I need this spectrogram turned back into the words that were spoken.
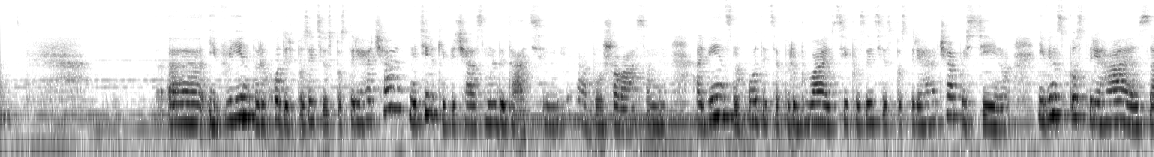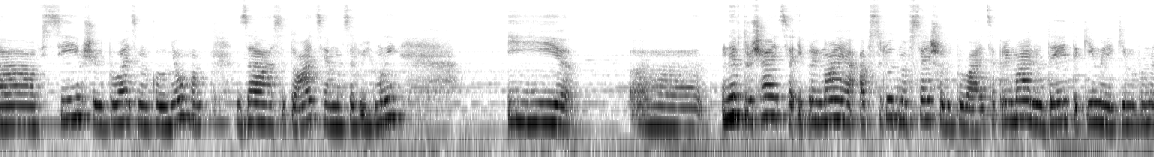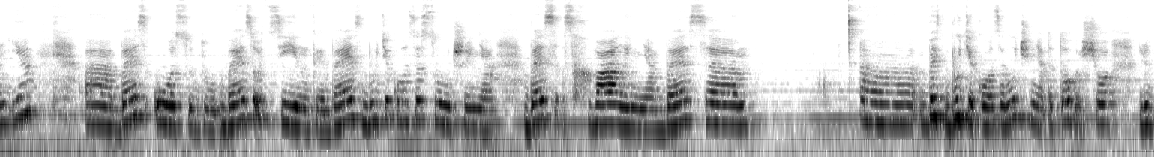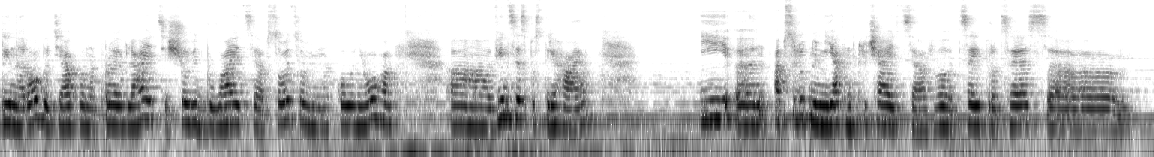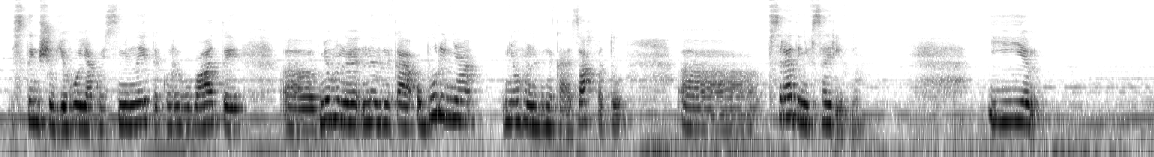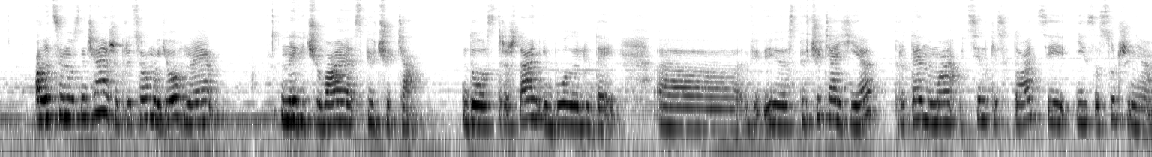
і він переходить в позицію спостерігача не тільки під час медитації або шавасами, а він знаходиться, перебуває в цій позиції спостерігача постійно. І він спостерігає за всім, що відбувається навколо нього, за ситуаціями, за людьми. І е, не втручається і приймає абсолютно все, що відбувається. Приймає людей такими, якими вони є, е, без осуду, без оцінки, без будь-якого засудження, без схвалення, без. е, е, Без будь-якого залучення до того, що людина робить, як вона проявляється, що відбувається в соціумі навколо нього. Він це спостерігає і е, абсолютно ніяк не включається в цей процес з тим, щоб його якось змінити, коригувати. Е, В нього не, не виникає обурення, в нього не виникає захвату. Е, Всередині все рівно. І... Але це не означає, що при цьому йог не не відчуває співчуття до страждань і болей людей. Е, Співчуття є, проте немає оцінки ситуації і засудження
